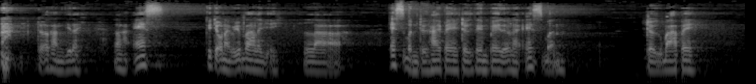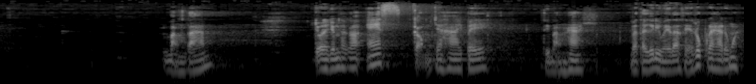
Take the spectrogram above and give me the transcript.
trở thành gì đây? Đó là S. Cái chỗ này của chúng ta là gì? Là S bình trừ 2P trừ thêm P nữa là S bình trừ 3P bằng 8. Chỗ này chúng ta có S cộng cho 2P thì bằng 2. Và từ cái điều này ta sẽ rút ra đúng không?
